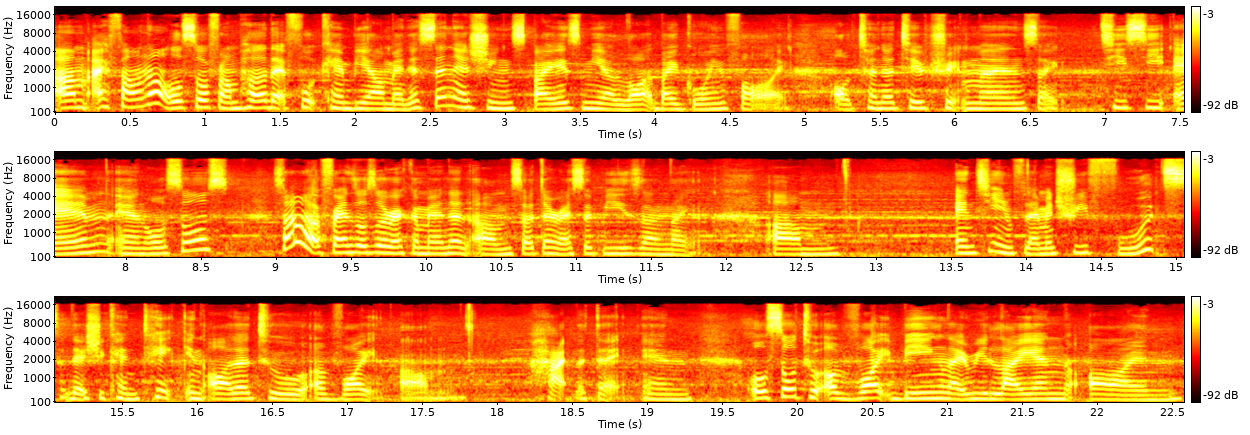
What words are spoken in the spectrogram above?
um, I found out also from her that food can be our medicine and she inspires me a lot by going for like alternative treatments like TCM and also some of her friends also recommended um, certain recipes on like um, anti-inflammatory foods that she can take in order to avoid um, heart attack. And also to avoid being like reliant on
